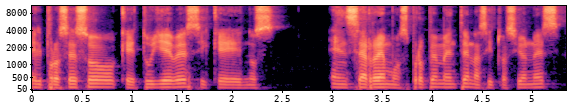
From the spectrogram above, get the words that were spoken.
el proceso que tú lleves y que nos encerremos propiamente en las situaciones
